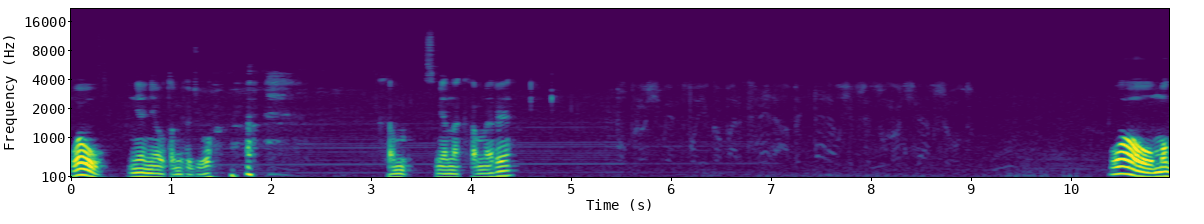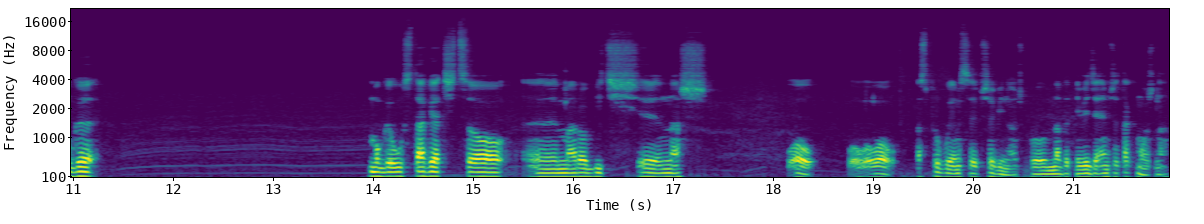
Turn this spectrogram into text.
Wow, nie, nie o to mi chodziło. Kam zmiana kamery. Wow, mogę. Mogę ustawiać, co y, ma robić y, nasz. Wow, wow, wow, wow. A spróbujemy sobie przewinąć, bo nawet nie wiedziałem, że tak można.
